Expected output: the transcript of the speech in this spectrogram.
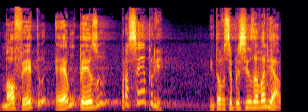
mal feito é um peso para sempre. Então você precisa avaliar.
